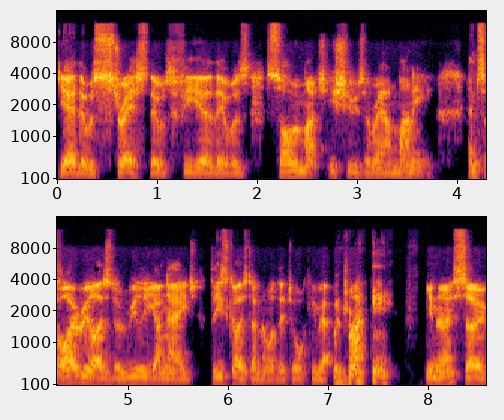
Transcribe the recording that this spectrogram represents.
Yeah, there was stress, there was fear, there was so much issues around money. And so I realized at a really young age, these guys don't know what they're talking about with money, you know? So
